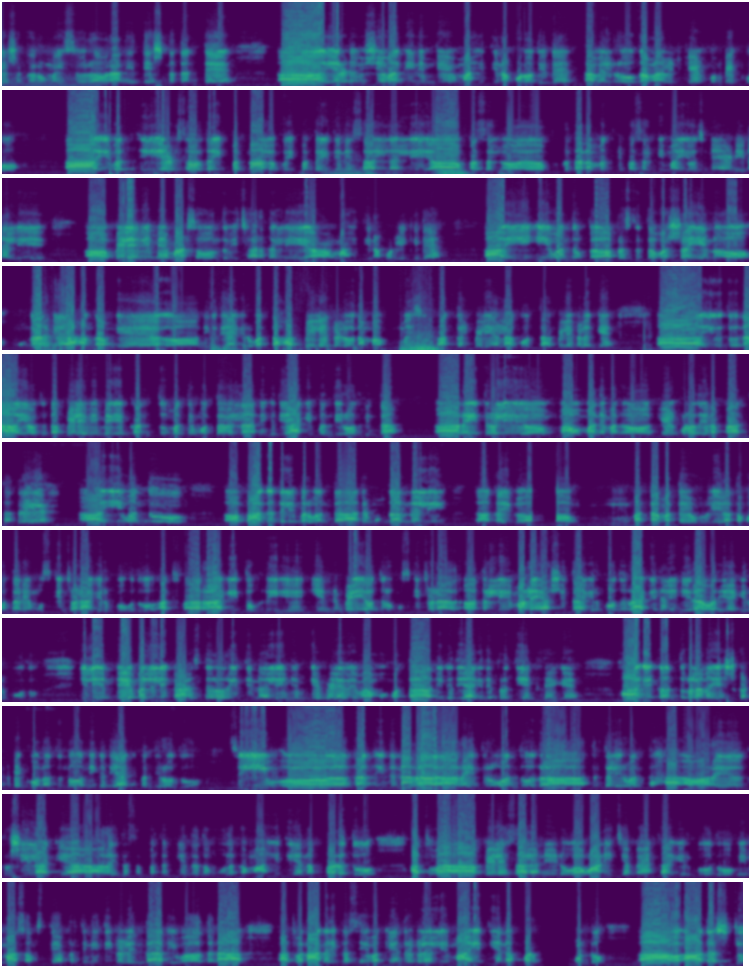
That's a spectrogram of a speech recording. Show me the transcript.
ನಿರ್ದೇಶಕರು ಮೈಸೂರು ಅವರ ನಿರ್ದೇಶನದಂತೆ, ಆ, ಎರಡು ವಿಷಯವಾಗಿ ನಿಮ್ಗೆ ಮಾಹಿತಿನ ಕೊಡೋದಿದೆ. ತಾವೆಲ್ಲರೂ ಗಮನವಿಟ್ಟು ಕೇಳ್ಕೊಬೇಕು. ಆ, ಇವತ್, ಈ ಎರಡ್ ಸಾವಿರದ ಇಪ್ಪತ್ನಾಲ್ಕು, ಇಪ್ಪತ್ತೈದನೇ ಸಾಲಿನಲ್ಲಿ, ಆ, ಫಸಲ್ ಪ್ರಧಾನ ಪ್ರಧಾನಮಂತ್ರಿ ಫಸಲ್ ಬಿಮಾ ಯೋಜನೆ ಅಡಿನಲ್ಲಿ ಬೆಳೆ ವಿಮೆ ಮಾಡಿಸೋ ಒಂದು ವಿಚಾರದಲ್ಲಿ ಮಾಹಿತಿನ ಕೊಡ್ಲಿಕ್ಕಿದೆ. ಈ ಈ ಒಂದು ಪ್ರಸ್ತುತ ವರ್ಷ ಏನು ಮುಂಗಾರಿಗೆ, ಹಂಗಾಮ್ಗೆ ನಿಗದಿಯಾಗಿರುವಂತಹ ಬೆಳೆಗಳು ನಮ್ಮ ಮೈಸೂರು ಭಾಗದಲ್ಲಿ ಬೆಳೆಯಲಾಗುವಂತಹ ಬೆಳೆಗಳಿಗೆ, ಆ, ಇದನ್ನ, ಯಾವ್ದನ್ನ ಬೆಳೆ ವಿಮೆಗೆ ಕಂತು ಮತ್ತೆ ಮೊತ್ತವೆಲ್ಲ ನಿಗದಿಯಾಗಿ ಬಂದಿರೋದ್ರಿಂದ, ಆ, ರೈತರಲ್ಲಿ ನಾವು ಮನೆ ಕೇಳ್ಕೊಳ್ಳೋದು ಏನಪ್ಪಾ ಅಂತಂದ್ರೆ ಈ ಒಂದು ಭಾಗದಲ್ಲಿ ಬರುವಂತಹ, ಅಂದ್ರೆ ಮುಂಗಾರಿನಲ್ಲಿ ಕೈ ಆ, ಮ್, ಭತ್ತ ಮತ್ತೆ ಹುರುಳಿನ ತಗೋತಾರೆ ಮುಸ್ಕಿನ್ ಜೋಳ ಆಗಿರಬಹುದು ಅಥವಾ ರಾಗಿ ತೊಗರಿ ಏನ್ ಏನು ಬೆಳೆಯೋದು ಮುಸ್ಕಿನ್ ಜೋಳ ಅದ್ರಲ್ಲಿ ಮಳೆ ಆಶ್ರಿತ ಆಗಿರ್ಬೋದು ರಾಗಿನಲ್ಲಿ ನೀರಾವರಿ ಆಗಿರ್ಬಹುದು. ಇಲ್ಲಿ ಟೇಬಲ್ ಅಲ್ಲಿ ಕಾಣಿಸ್ತಿರೋ ರೀತಿನಲ್ಲಿ ನಿಮ್ಗೆ ಬೆಳೆ ವಿಮಾ ಮೊತ್ತ ನಿಗದಿಯಾಗಿದೆ ಪ್ರತಿ ಎಕರೆಗೆ. ಹಾಗೆ ಕಂತುಗಳನ್ನ ಎಷ್ಟು ಕಟ್ಟಬೇಕು ಅನ್ನೋದನ್ನು ನಿಗದಿಯಾಗಿ ಬಂದಿರೋದು. ಸೊ ಈ ಇದನ್ನ ರೈತರು ಒಂದು ಹತ್ತಿರದಲ್ಲಿರುವಂತಹ ಕೃಷಿ ಇಲಾಖೆಯ ರೈತ ಸಂಪರ್ಕ ಕೇಂದ್ರದ ಮೂಲಕ ಮಾಹಿತಿಯನ್ನ ಪಡೆದು ಅಥವಾ ಬೆಳೆ ಸಾಲ ನೀಡುವ ವಾಣಿಜ್ಯ ಬ್ಯಾಂಕ್ ಆಗಿರ್ಬೋದು, ವಿಮಾ ಸಂಸ್ಥೆಯ ಪ್ರತಿನಿಧಿಗಳಿಂದ ನೀವು ಅದನ್ನ, ಅಥವಾ ನಾಗರಿಕ ಸೇವಾ ಕೇಂದ್ರಗಳಲ್ಲಿ ಮಾಹಿತಿಯನ್ನ ಪಡ್ಕೊಂಡು ಆ, ಆದಷ್ಟು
